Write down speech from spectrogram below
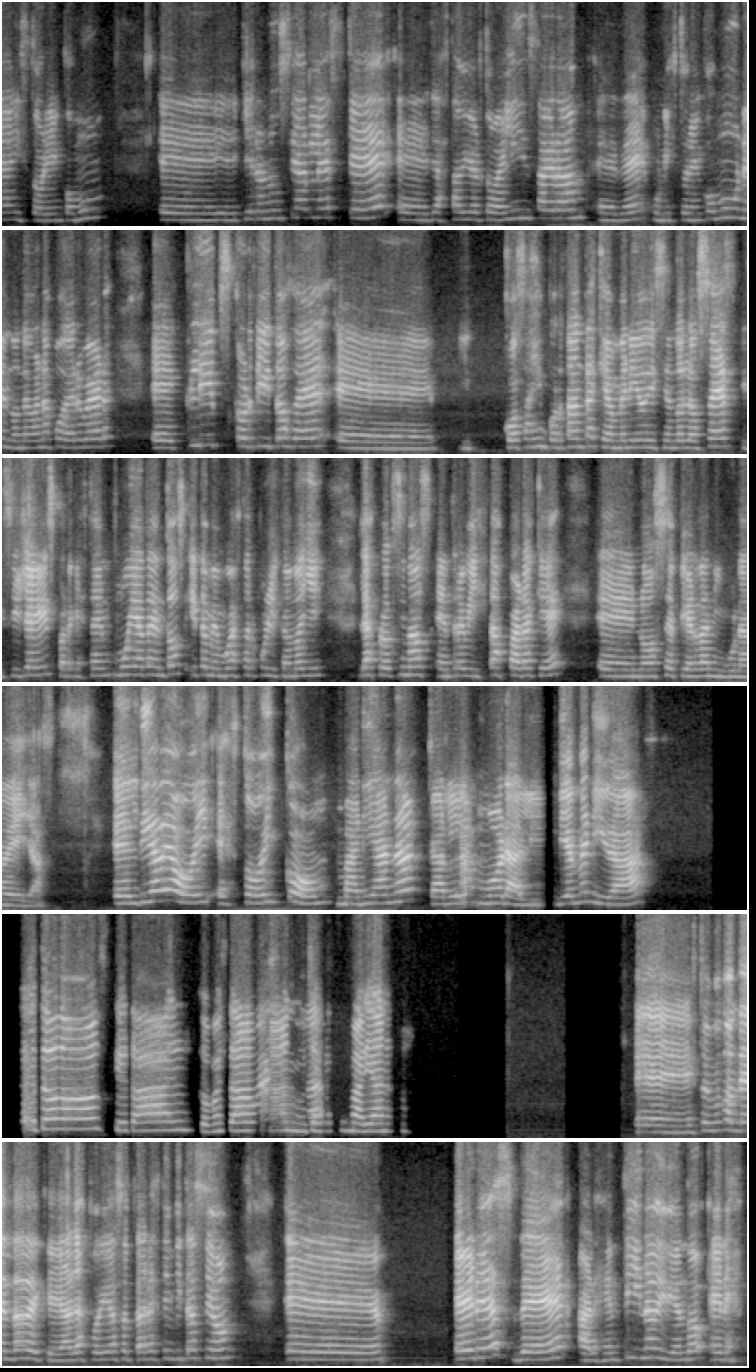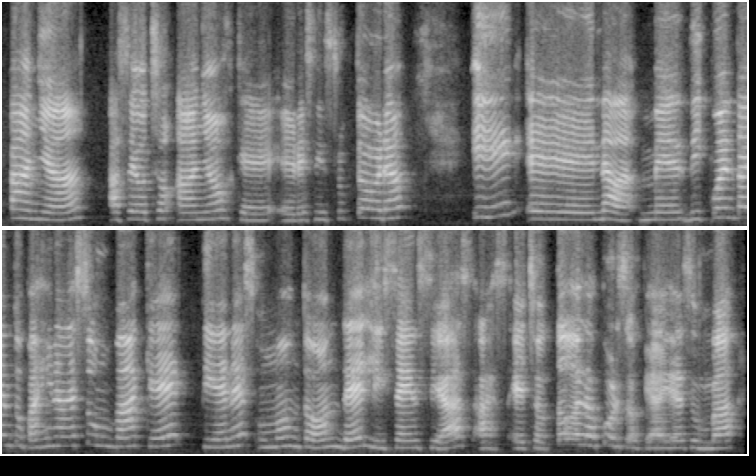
una historia en común. Eh, quiero anunciarles que eh, ya está abierto el Instagram de Una Historia en Común, en donde van a poder ver clips cortitos de cosas importantes que han venido diciendo los CES y CJs para que estén muy atentos y también voy a estar publicando allí las próximas entrevistas para que no se pierda ninguna de ellas. El día de hoy estoy con Mariana Carla Morali. Bienvenida. Hola a todos, ¿qué tal? ¿Cómo están? Muchas gracias, Mariana. Eh, estoy muy contenta de que hayas podido aceptar esta invitación. Eh, eres de Argentina, viviendo en España. Hace ocho años que eres instructora. Y eh, nada, me di cuenta en tu página de Zumba que tienes un montón de licencias, has hecho todos los cursos que hay de Zumba.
